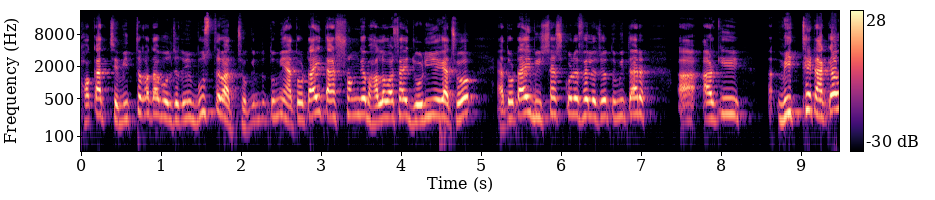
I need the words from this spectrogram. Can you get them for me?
ঠকাচ্ছে, মিথ্যে কথা বলছে, তুমি বুঝতে পারছ, কিন্তু তুমি এতটাই তার সঙ্গে ভালোবাসায় জড়িয়ে গেছো, এতটাই বিশ্বাস করে ফেলেছো, তুমি তার আর কি, মিথ্যেটাকেও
